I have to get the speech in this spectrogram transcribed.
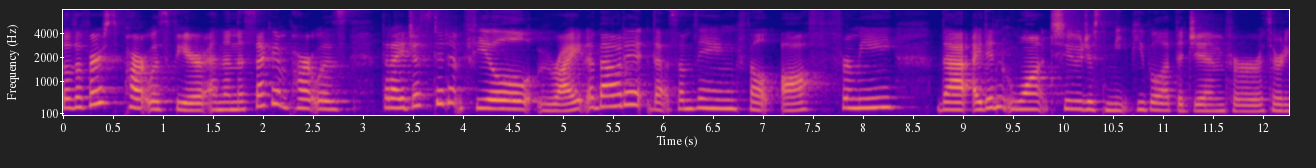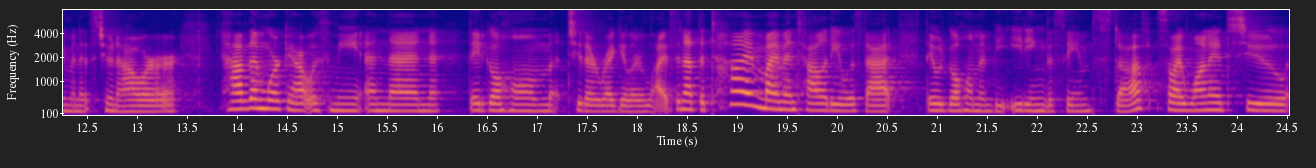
So the first part was fear. And then the second part was that I just didn't feel right about it, that something felt off for me, that I didn't want to just meet people at the gym for 30 minutes to an hour, have them work out with me, and then they'd go home to their regular lives. And at the time, my mentality was that they would go home and be eating the same stuff. So I wanted to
